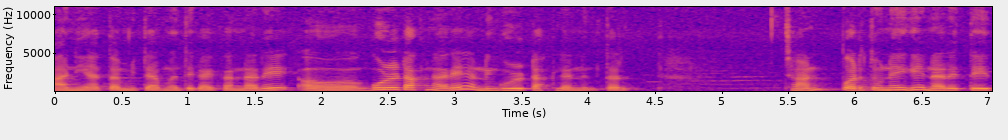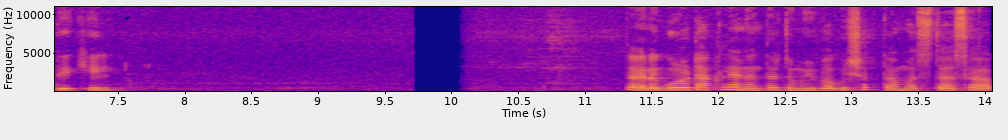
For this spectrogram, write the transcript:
आणि आता मी त्यामध्ये काय करणार आहे गुळ गूळ टाकणार आहे आणि गूळ टाकल्यानंतर छान परतूनही घेणार आहे ते देखील. तर गूळ टाकल्यानंतर तुम्ही बघू शकता मस्त असा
